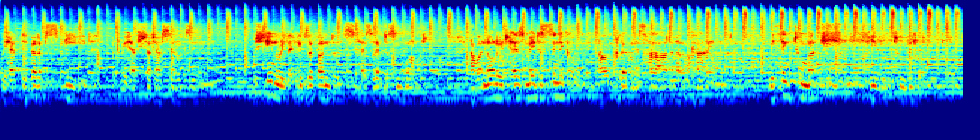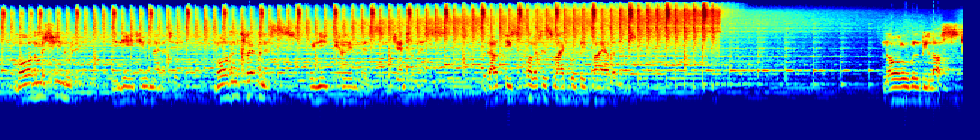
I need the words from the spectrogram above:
We have developed speed, but we have shut ourselves in. Machinery that gives abundance has left us in want. Our knowledge has made us cynical, our cleverness hard and unkind. We think too much, feel too little. More than machinery, we need humanity. More than cleverness, we need kindness and gentleness. Without these qualities, life will be violent. And all will be lost.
